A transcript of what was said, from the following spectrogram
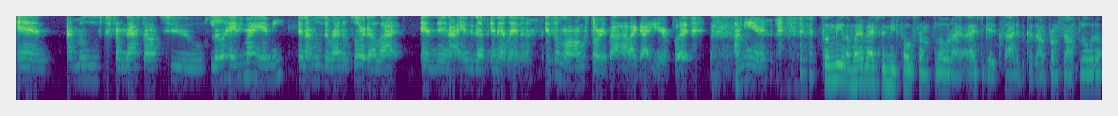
and I moved from Nassau to Little Haiti, Miami. Then I moved around in Florida a lot, and then I ended up in Atlanta. It's a long story about how I got here, but I'm here. so me, whenever I actually meet folks from Florida, I actually get excited because I'm from South Florida.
